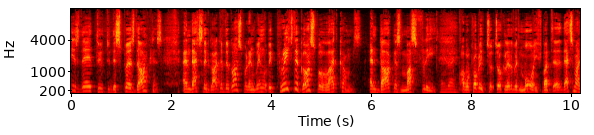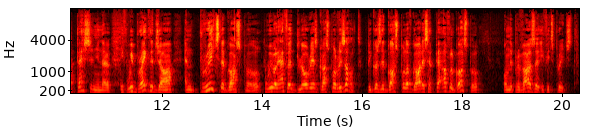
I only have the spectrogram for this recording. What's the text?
is there to, to disperse darkness, and that's the light of the gospel. And when we preach the gospel, light comes, and darkness must flee. Amen. I will probably t- talk a little bit more, if, but uh, that's my passion. You know, if we break the jar and preach the gospel, we will have a glorious gospel result because the gospel of God is a powerful gospel on the proviso if it's preached.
